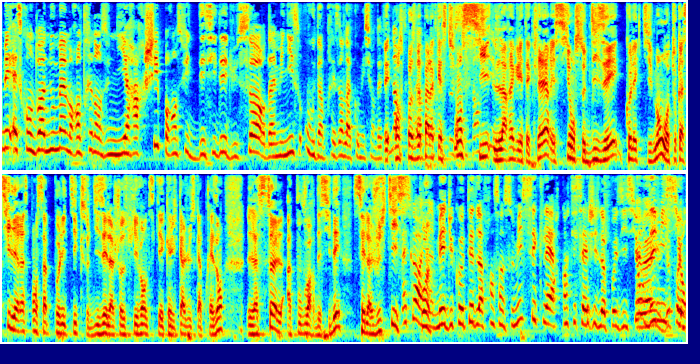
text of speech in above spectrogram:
Mais est-ce qu'on doit nous-mêmes rentrer dans une hiérarchie pour ensuite décider du sort d'un ministre ou d'un président de la commission des finances On ne se poserait pas la question si la règle était claire et si on se disait collectivement, ou en tout cas si les responsables politiques se disaient la chose suivante, ce qui est le cas jusqu'à présent, la seule à pouvoir décider, c'est la justice. D'accord, mais du côté de la France insoumise, c'est clair. Quand il s'agit de l'opposition, eh démission.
